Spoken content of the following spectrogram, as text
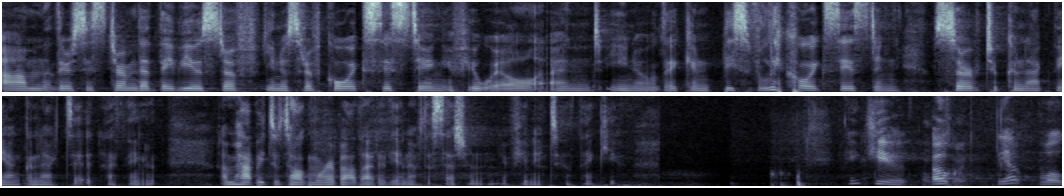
um, there's this term that they've used of, you know, sort of coexisting, if you will, and, you know, they can peacefully coexist and serve to connect the unconnected. I think I'm happy to talk more about that at the end of the session if you need to. Thank you. Thank you. Oh, yep, we'll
